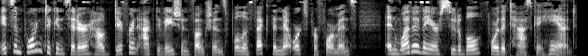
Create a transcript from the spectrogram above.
It's important to consider how different activation functions will affect the network's performance and whether they are suitable for the task at hand.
